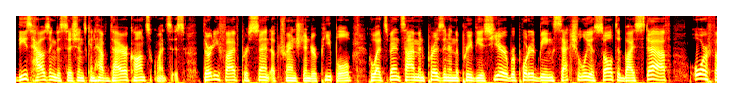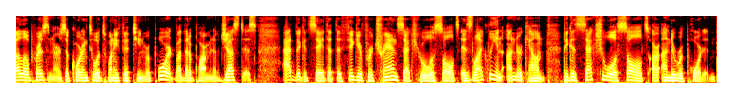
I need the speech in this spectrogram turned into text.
These housing decisions can have dire consequences. 35% of transgender people who had spent time in prison in the previous year reported being sexually assaulted by staff or fellow prisoners, according to a 2015 report by the Department of Justice. Advocates say that the figure for transsexual assaults is likely an undercount because sexual assaults are underreported.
